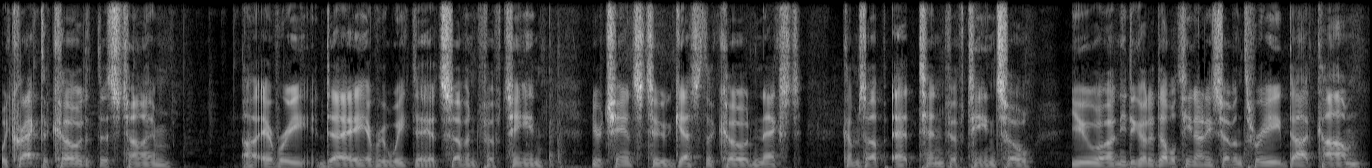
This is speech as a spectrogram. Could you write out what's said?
We cracked the code at this time uh, every day, every weekday at 7:15. Your chance to guess the code next comes up at 10:15. So you uh, need to go to double T973.com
